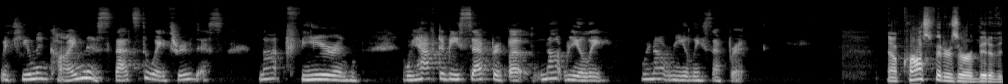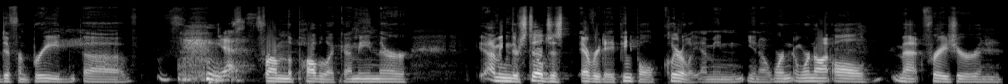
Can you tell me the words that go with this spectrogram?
with human kindness. That's the way through this, not fear. And we have to be separate, but not really. We're not really separate. Now, CrossFitters are a bit of a different breed uh, yes. from the public. I mean, they're I mean, they're still just everyday people. Clearly, I mean, you know, we're we're not all Mat Fraser and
